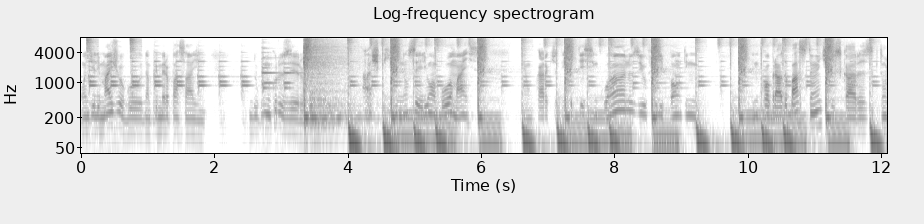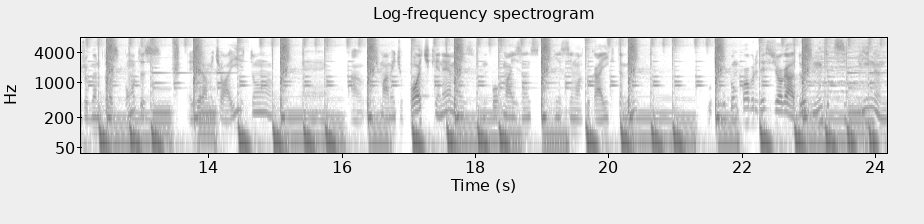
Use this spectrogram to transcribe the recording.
onde ele mais jogou na primeira passagem do, no Cruzeiro, acho que não seria uma boa mais. É um cara que já tem 35 anos e o Filipão tem, tem cobrado bastante dos caras que estão jogando pelas pontas. É, geralmente é o Ayrton, ultimamente o Potker, né? Mas um pouco mais antes vinha sendo o Arthur Kaique também. O Filipão cobra desses jogadores muita disciplina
